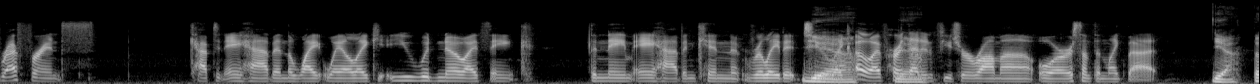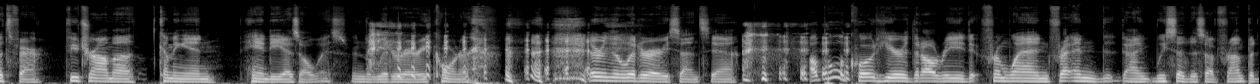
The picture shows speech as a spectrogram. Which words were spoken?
reference Captain Ahab and the white whale. Like you would know, I think the name Ahab and can relate it to yeah. like, oh, I've heard yeah. that in Futurama or something like that. Yeah, that's fair. Futurama coming in handy as always in the literary corner. Or in the literary sense yeah. I'll pull a quote here that i'll read from when Fre- and I, we said this up front but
